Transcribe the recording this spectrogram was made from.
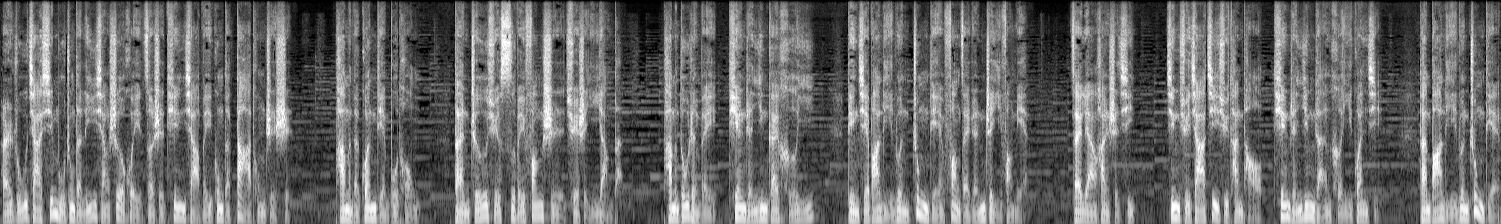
而儒家心目中的理想社会则是天下为公的大同之士。他们的观点不同，但哲学思维方式却是一样的。他们都认为天人应该合一，并且把理论重点放在人这一方面。在两汉时期，经学家继续探讨天人应然合一关系。但把理论重点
